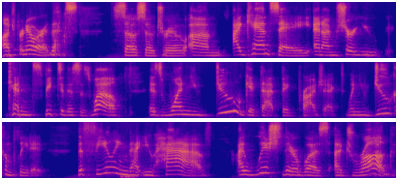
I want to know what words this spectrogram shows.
entrepreneur. That's so so true. Um, I can say, and I'm sure you can speak to this as well, is when you do get that big project, when you do complete it, the feeling that you have I wish there was a drug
